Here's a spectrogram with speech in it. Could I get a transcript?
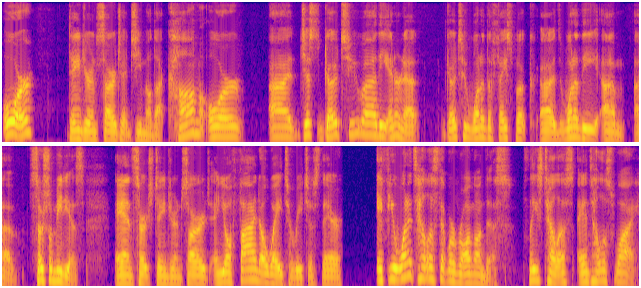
or dangerandsarge at gmail.com or uh, just go to uh, the internet, go to one of the Facebook, uh, one of the um, uh, social medias and search Danger and Sarge, and you'll find a way to reach us there. If you want to tell us that we're wrong on this, please tell us and tell us why.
